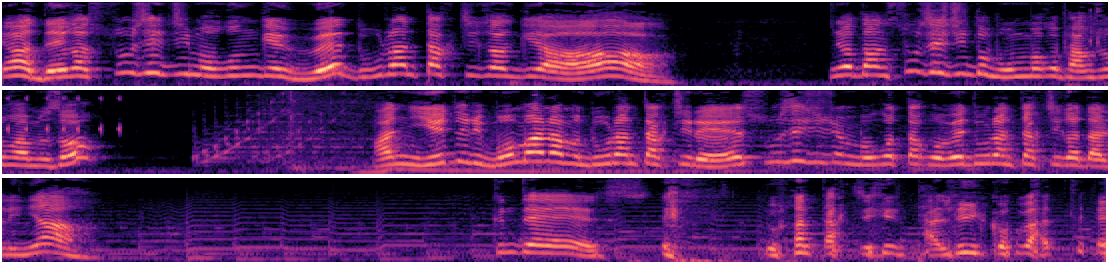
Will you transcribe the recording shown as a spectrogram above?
야, 내가 소세지 먹은 게 왜 노란 딱지각이야? 야, 난 소세지도 못 먹어, 방송하면서? 아니, 얘들이 뭐만 하면 노란 딱지래. 소세지 좀 먹었다고 왜 노란 딱지가 달리냐? 근데, 노란 딱지 달릴 것 같아.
